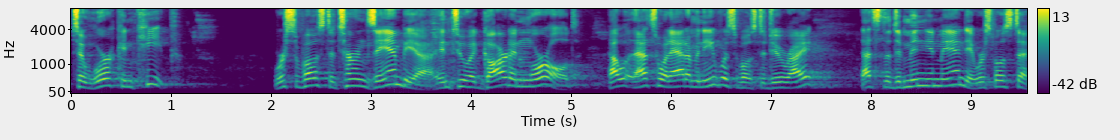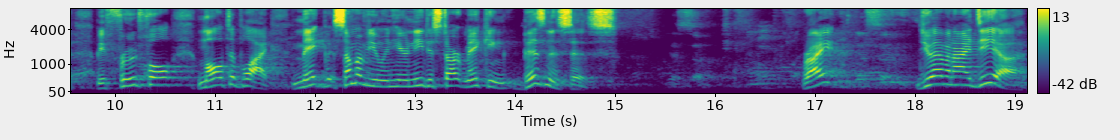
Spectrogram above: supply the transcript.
to work and keep. We're supposed to turn Zambia into a garden world. that's what Adam and Eve were supposed to do, right? That's the dominion mandate. We're supposed to be fruitful, multiply. Make some of you in here need to start making businesses. Yes, right? Yes, you have an idea.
